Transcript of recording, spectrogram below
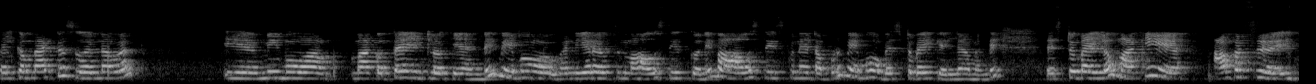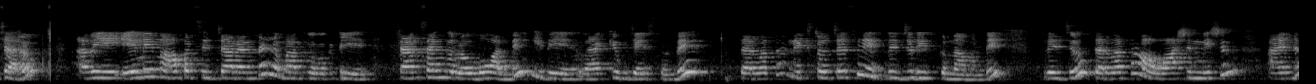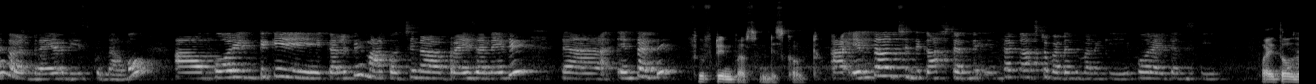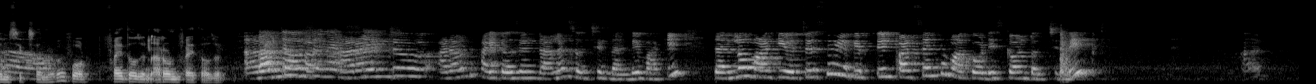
Welcome back to సువర్ణవర్ మేము మా కొత్త ఇంట్లోకి అండి. మేము వన్ ఇయర్ అవుతుంది మా హౌస్ తీసుకొని. మా హౌస్ తీసుకునేటప్పుడు మేము బెస్ట్ బైకి వెళ్ళామండి. బెస్ట్ బైలో మాకి ఆఫర్స్ ఇచ్చారు. అవి ఏమేమి ఆఫర్స్ ఇచ్చారంటే మాకు ఒకటి శాంసంగ్ రోబో అండి. ఇది వాక్యూమ్ చేస్తుంది. తర్వాత నెక్స్ట్ వచ్చేసి ఫ్రిడ్జ్ తీసుకున్నామండి. ఫ్రిడ్జ్ తర్వాత వాషింగ్ మిషన్ అండ్ డ్రైయర్ తీసుకున్నాము. ఆ ఫోర్ ఇంటికి కలిపి మాకు వచ్చిన ప్రైస్ అనేది ఎంత అండి ఫిఫ్టీన్ పర్సెంట్ డిస్కౌంట్. ఆ, ఎంత వచ్చింది కాస్ట్ అండి? ఎంత కాస్ట్ పడ్డది మనకి four ఐటమ్స్కి? Five thousand six hundred four five thousand around five thousand around 5,006. Around around five thousand dollars వచ్చిందండి మాకి. దానిలో మాకి వచ్చేసి ఫిఫ్టీన్ పర్సెంట్ మాకు డిస్కౌంట్ వచ్చింది.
